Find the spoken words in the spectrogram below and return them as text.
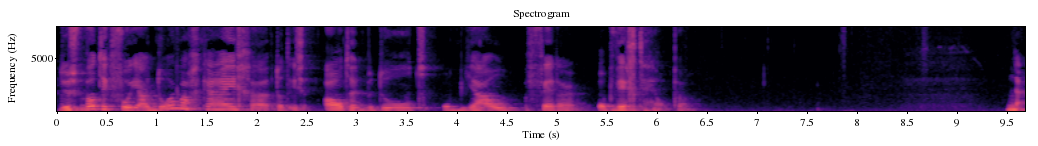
Dus wat ik voor jou door mag krijgen, dat is altijd bedoeld om jou verder op weg te helpen. Nou,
